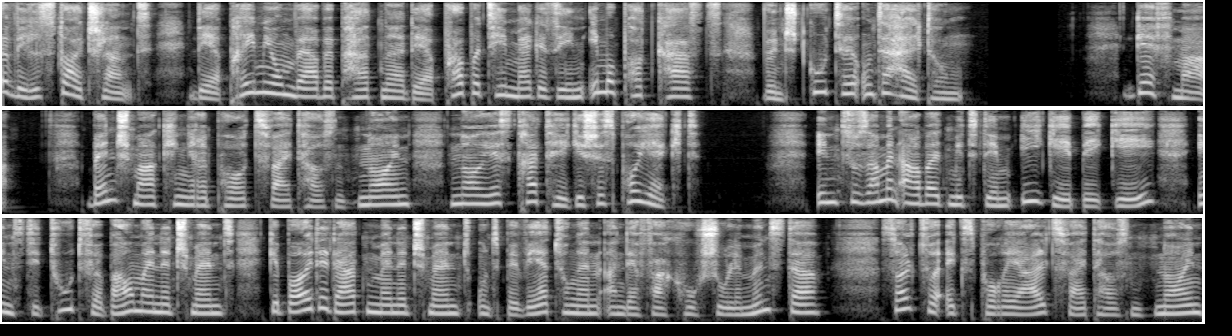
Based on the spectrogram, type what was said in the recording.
Seville's Deutschland, der Premium-Werbepartner der Property Magazine Immo Podcasts, wünscht gute Unterhaltung. GEFMA. Benchmarking Report 2009 Neues strategisches Projekt in Zusammenarbeit mit dem IGBG, Institut für Baumanagement, Gebäudedatenmanagement und Bewertungen an der Fachhochschule Münster, soll zur Expo Real 2009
